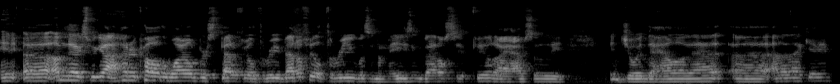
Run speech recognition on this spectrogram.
And uh, up next, we got Hunter Call of the Wild versus Battlefield 3. Battlefield 3 was an amazing battlefield. I absolutely enjoyed the hell of that uh, out of that game.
